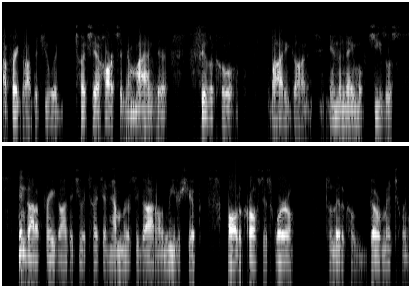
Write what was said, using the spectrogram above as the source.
I pray, God, that you would touch their hearts and their minds, their physical body, God, in the name of Jesus. Then, God, I pray, God, that you would touch and have mercy, God, on leadership all across this world political, governmental, and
